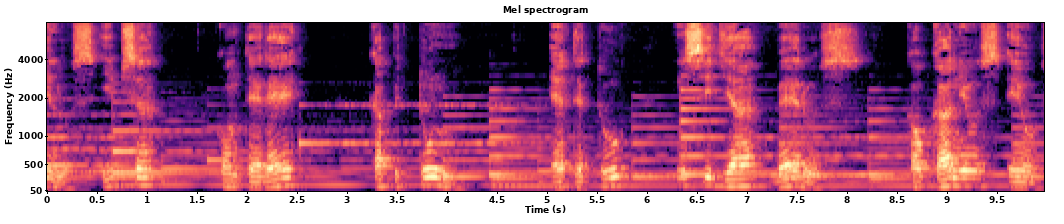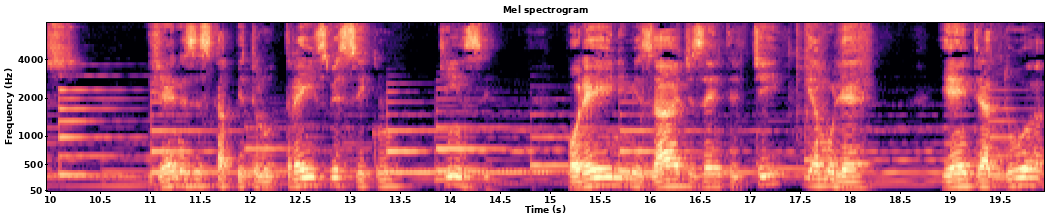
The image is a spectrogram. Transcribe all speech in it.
ilus ipsa contere capitum et tu insidiaberus calcáneos eus. Gênesis capítulo 3, versículo 15. Porém inimizades entre ti e a mulher, e entre a tua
